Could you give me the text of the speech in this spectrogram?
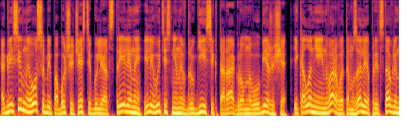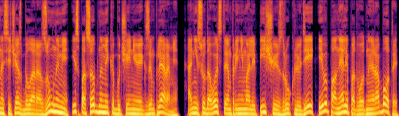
Агрессивные особи по большей части были отстреляны или вытеснены в другие сектора огромного убежища, и колония инвар в этом зале представлена сейчас была разумными и способными к обучению экземплярами. Они с удовольствием принимали пищу из рук людей и выполняли подводные работы.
